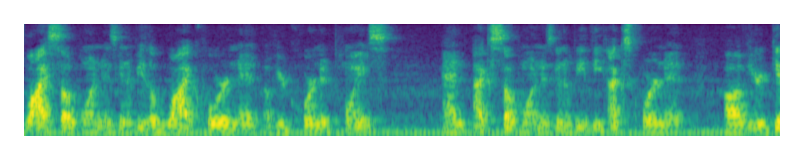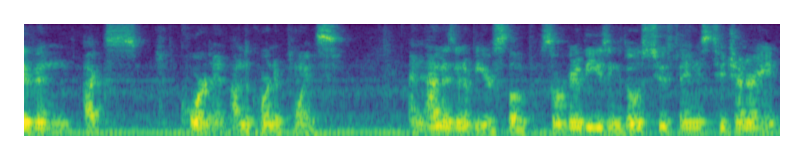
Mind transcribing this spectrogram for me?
y sub 1 is going to be the y coordinate of your coordinate points, and x sub 1 is going to be the x coordinate of your given x coordinate on the coordinate points. And m is going to be your slope. So we're going to be using those two things to generate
